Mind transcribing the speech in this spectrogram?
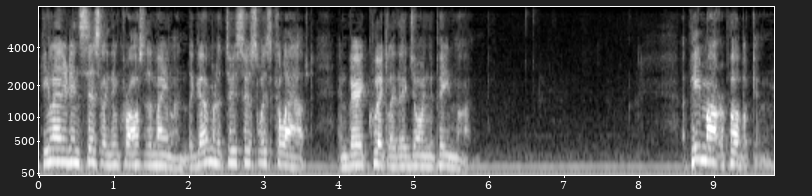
He landed in Sicily, then crossed to the mainland. The government of two Sicilies collapsed, and very quickly they joined the Piedmont. A Piedmont Republican.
